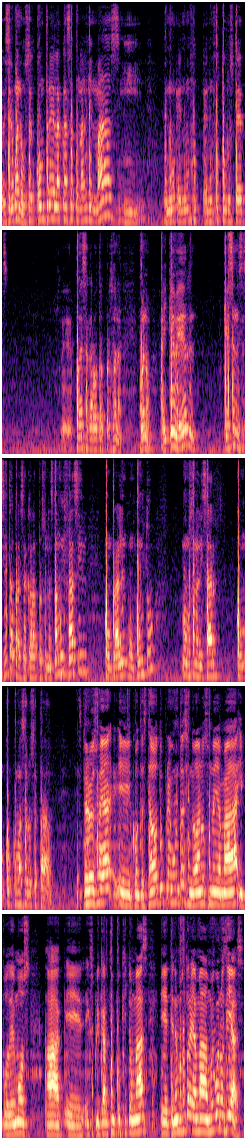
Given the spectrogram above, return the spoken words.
decir, bueno, usted compre la casa con alguien más y en un, en un, en un futuro usted puede sacar a otra persona. Bueno, hay que ver qué se necesita para sacar a la persona. Está muy fácil comprarle en conjunto. Vamos a analizar cómo, cómo hacerlo separado. Espero eso haya eh, contestado tu pregunta. Si no, danos una llamada y podemos ah, eh, explicarte un poquito más. Eh, tenemos otra llamada. Muy buenos días.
